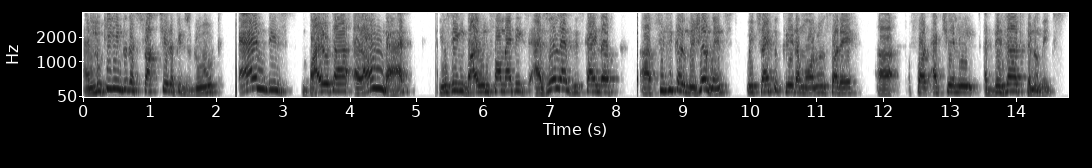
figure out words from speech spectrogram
And looking into the structure of its root and this biota around that, using bioinformatics as well as this kind of uh, physical measurements, we try to create a model for a uh, for actually a desert phenomics.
